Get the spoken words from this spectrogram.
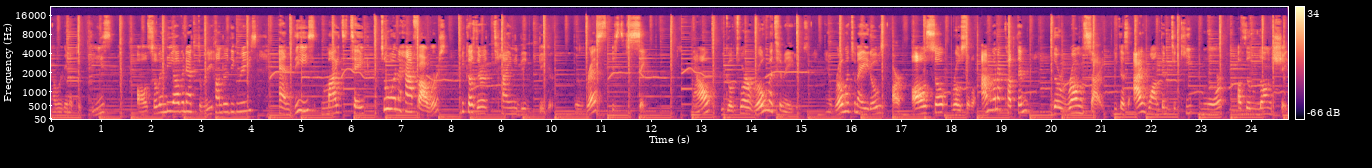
Now we're gonna put these also in the oven at 300 degrees and these might take two and a half hours because they're a tiny bit bigger. The rest is the same. Now we go to our Roma tomatoes. And Roma tomatoes are also roastable. I'm gonna cut them the wrong side because I want them to keep more of the long shape.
